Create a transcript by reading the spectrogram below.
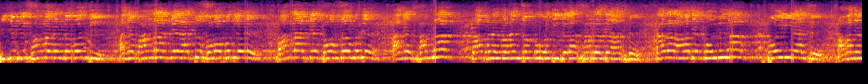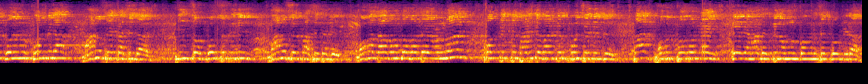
বিজেপি সংগঠনকে বলছি, আগে বাংলার কে রাজ্য সভাপতি হবে, বাংলার কে সহসভাপতি, আগে সামলাক, তারপরে নরেন চক্রবর্তী জেলা সামলাতে আসবে। কারণ তৈরি আছে। আমাদের কর্মী- কর্মীরা মানুষের কাছে যায়। তিনশো পঁয়ষট্টি দিন মানুষের পাশে থাকে। মমতা বন্দ্যোপাধ্যায়ের উন্নয়ন প্রত্যেকটি বাড়িতে বাড়িতে পৌঁছে দিয়েছে। তার খবর খবর নেই। এই আমাদের তৃণমূল কংগ্রেসের কর্মীরা।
